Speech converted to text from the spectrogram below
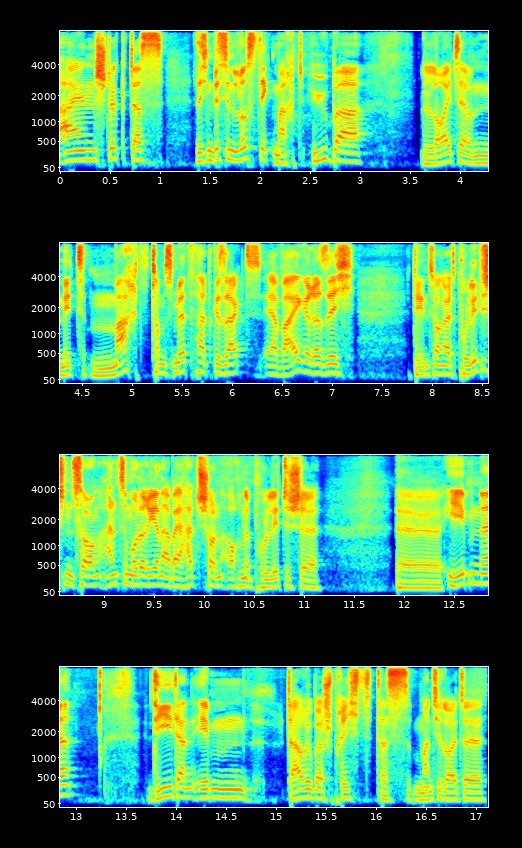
ein Stück, das sich ein bisschen lustig macht über Leute mit Macht. Tom Smith hat gesagt, er weigere sich, den Song als politischen Song anzumoderieren, aber er hat schon auch eine politische äh, Ebene, die dann eben darüber spricht, dass manche Leute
